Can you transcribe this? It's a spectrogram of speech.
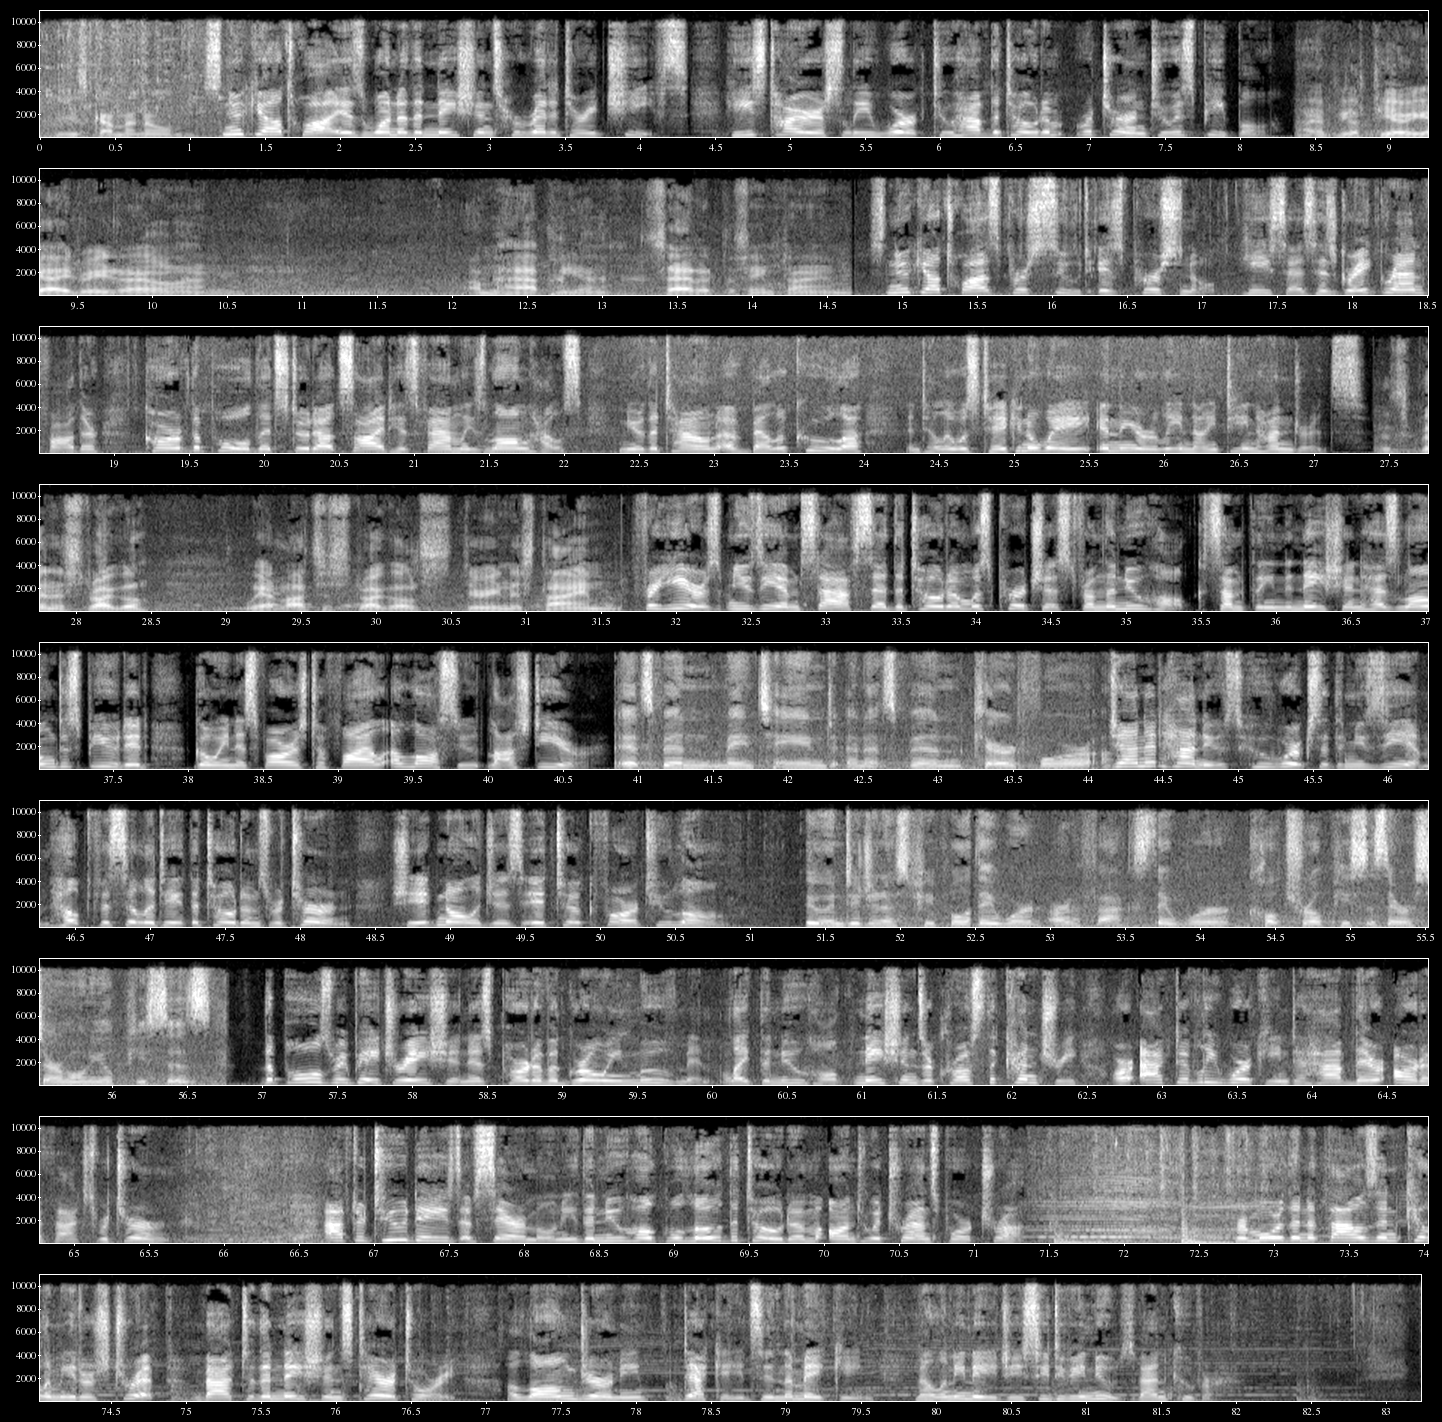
He's coming home. Snuxyaltwa is one of the nation's hereditary chiefs. He's tirelessly worked to have the totem returned to his people. I feel teary eyed right now, and I'm happy and sad at the same time. Snuxyaltwa's pursuit is personal. He says his great grandfather carved the pole that stood outside his family's longhouse near the town of Bella Coola until it was taken away in the early 1900s. It's been a struggle. We had lots of struggles during this time. For years, museum staff said the totem was purchased from the Nuxalk, something the nation has long disputed, going as far as to file a lawsuit last year. It's been maintained and it's been cared for. Janet Hanus, who works at the museum, helped facilitate the totem's return. She acknowledges it took far too long. To Indigenous people, they weren't artifacts, they were cultural pieces, they were ceremonial pieces. The pole's repatriation is part of a growing movement. Like the Nuxalk, nations across the country are actively working to have their artifacts returned. After two days of ceremony, the Nuxalk will load the totem onto a transport truck. For more than a thousand kilometers trip back to the nation's territory, a long journey, decades in the making. Melanie Nagy, CTV News, Vancouver.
